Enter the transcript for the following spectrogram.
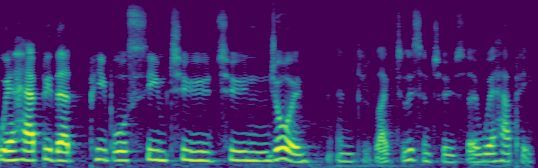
we're happy that people seem to to enjoy. and like to listen to. So we're happy.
